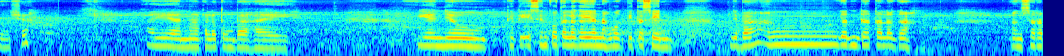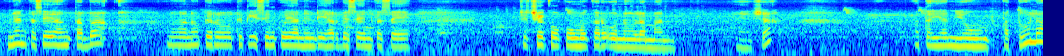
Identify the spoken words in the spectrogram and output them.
Ayan siya. Ayan mga kalutong bahay. Yan yung titiisin ko talaga yan na huwag pitasin. ba? Ang ganda talaga. Ang sarap niyan kasi ang taba ng ano pero titiisin ko yan hindi harvestin kasi check ko kung magkaroon ng laman. Ayan siya. At ayan yung patula.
